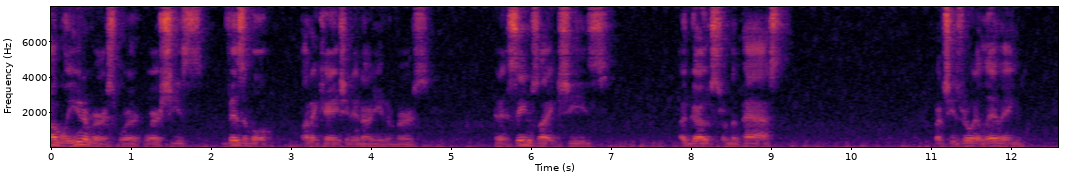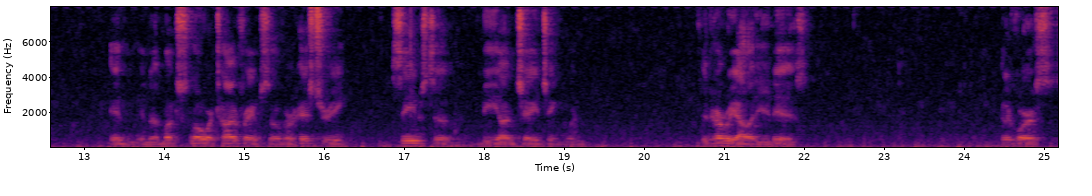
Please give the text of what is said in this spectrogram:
bubble universe where where she's visible on occasion in our universe, and it seems like she's a ghost from the past, but she's really living in in a much slower time frame. So her history seems to be unchanging when in her reality it is. And of course,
